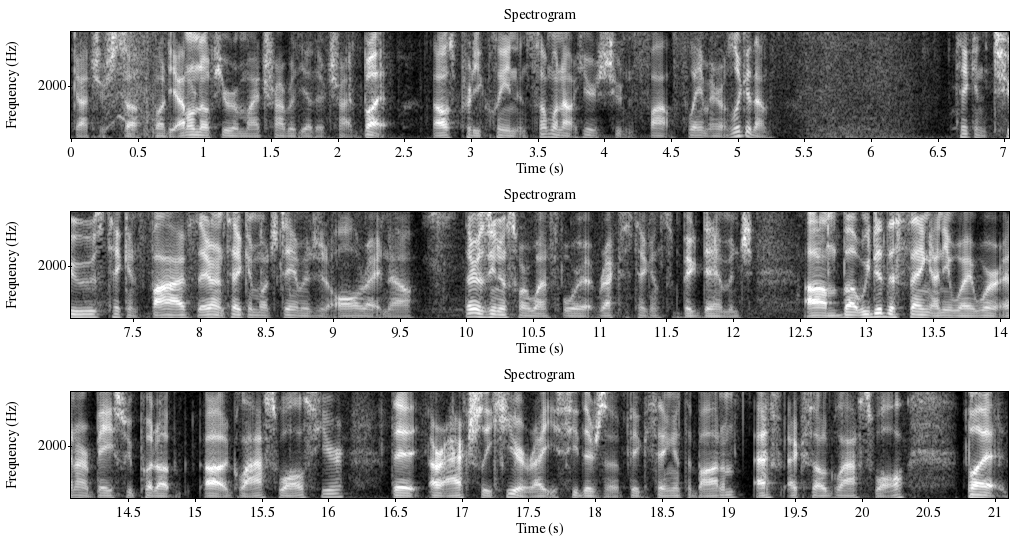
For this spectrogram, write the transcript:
Got your stuff, buddy. I don't know if you were in my tribe or the other tribe, but that was pretty clean. And someone out here is shooting flame arrows. Look at them. Taking twos, taking fives. They aren't taking much damage at all right now. Their Xenosaur went for it. Rex is taking some big damage. Um, but we did this thing anyway where in our base we put up uh, glass walls here that are actually here, right? You see there's a big thing at the bottom, XL glass wall. But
